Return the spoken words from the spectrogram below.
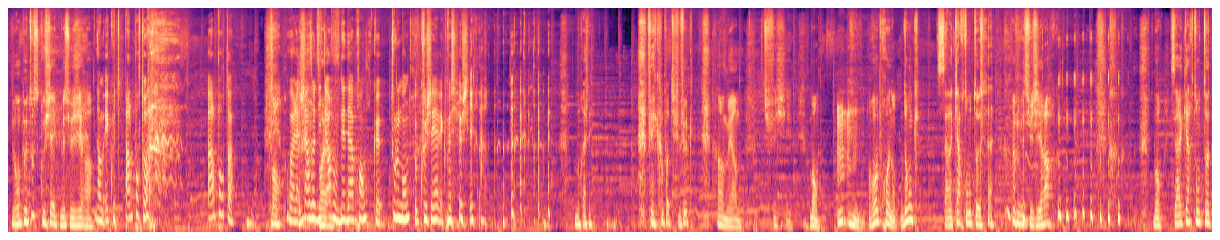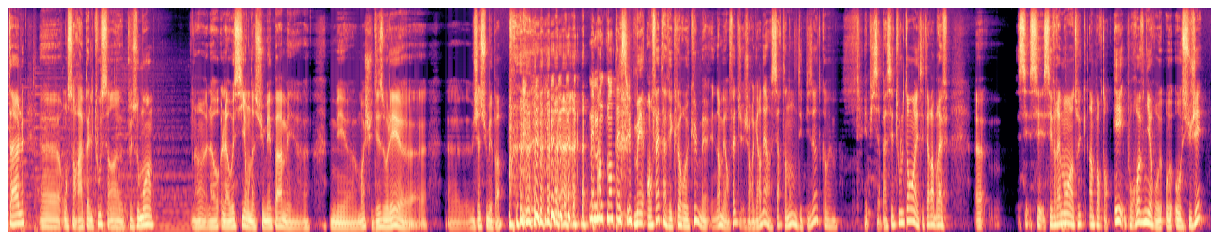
mais on peut tous coucher avec Monsieur Gérard. Non, mais écoute, parle pour toi. parle pour toi. Bon, Voilà, chers auditeurs, Voilà. vous venez d'apprendre que tout le monde peut coucher avec Monsieur Girard. bon, allez. Mais comment tu veux que... Oh merde, tu fais chier. Bon, reprenons. Donc, c'est un carton total. Monsieur Gérard. bon, c'est un carton total. Euh, on s'en rappelle tous, hein, plus ou moins. Hein, là, là aussi, on n'assumait pas, mais, euh, mais euh, moi, je suis désolé. j'assumais pas. Mais maintenant, t'as su. Mais en fait, avec le recul, mais non, mais en fait, je, je regardais un certain nombre d'épisodes quand même. Et puis ça passait tout le temps, etc. Bref, c'est- vraiment un truc important. Et pour revenir au, au- au sujet,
